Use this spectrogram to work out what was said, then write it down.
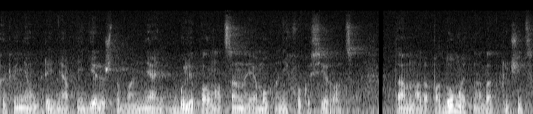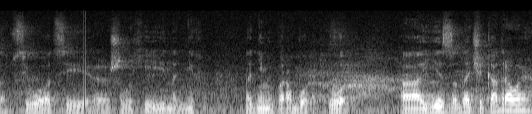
как минимум три дня в неделю, чтобы у меня были полноценно, я мог на них фокусироваться. Там надо подумать, надо отключиться от всего, от всей э, шелухи и над, них, над ними поработать. Вот. А, Есть задачи кадровые,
